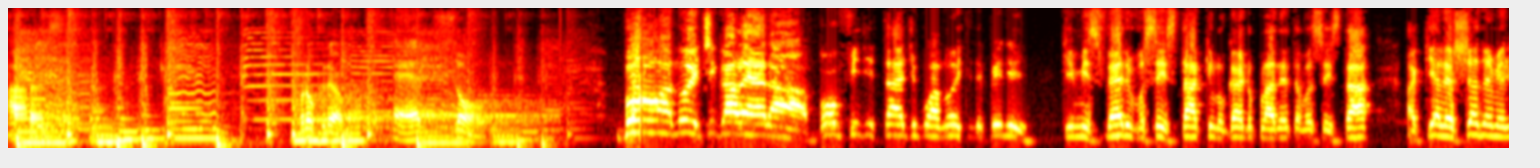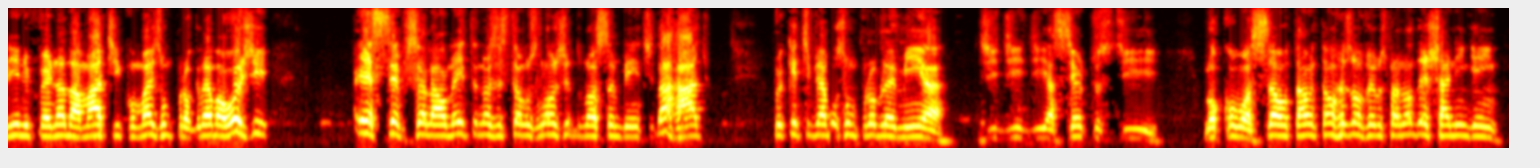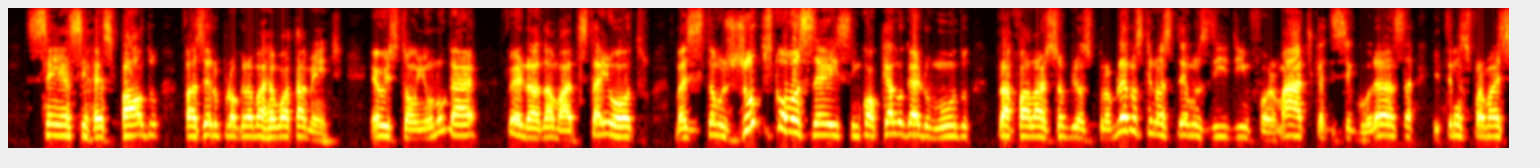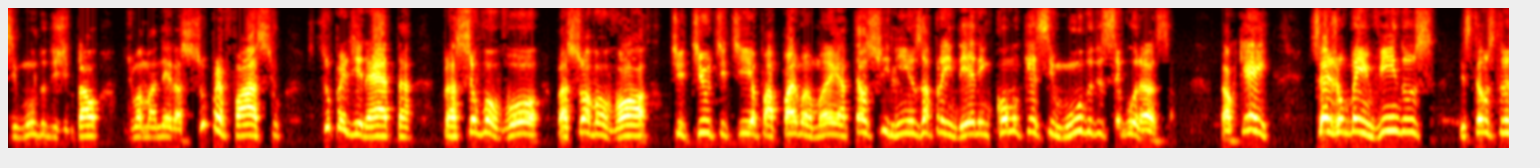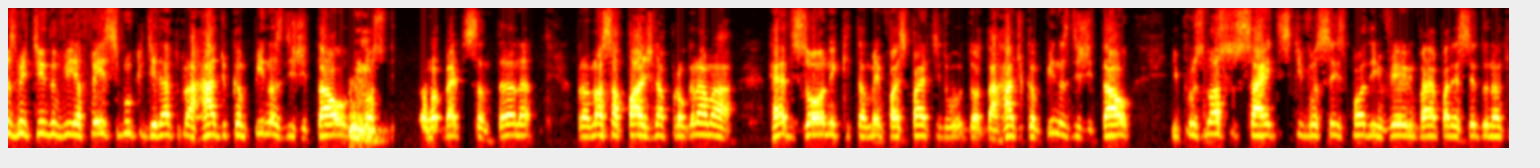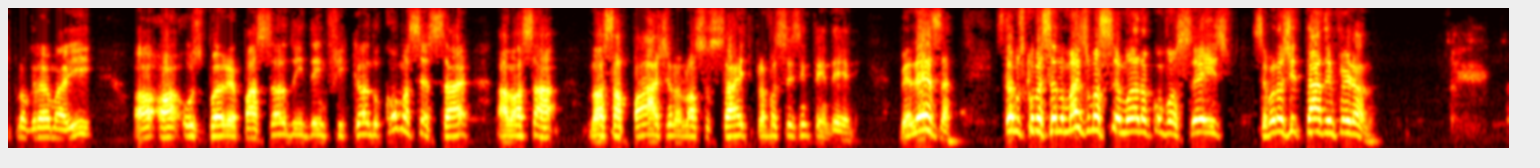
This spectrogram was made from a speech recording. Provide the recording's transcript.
Apresenta Programa Edson. Boa noite, galera! Bom fim de tarde, boa noite, depende que hemisfério você está, que lugar do planeta você está. Aqui é Alexandre Melini e Fernando Amati com mais um programa. Hoje, excepcionalmente, nós estamos longe do nosso ambiente da rádio, porque tivemos um probleminha de, de, de acertos de locomoção tal, então resolvemos, para não deixar ninguém sem esse respaldo, fazer o programa remotamente. Eu estou em um lugar, Fernando Amato está em outro, mas estamos juntos com vocês em qualquer lugar do mundo para falar sobre os problemas que nós temos de, de, informática, de segurança e transformar esse mundo digital de uma maneira super fácil, super direta, para seu vovô, para sua vovó, titio, titia, papai, mamãe, até os filhinhos aprenderem como que é esse mundo de segurança. Ok? Sejam bem-vindos. Estamos transmitindo via Facebook direto para a Rádio Campinas Digital, do nosso Roberto Santana, para a nossa página, programa Red Zone, que também faz parte do, do, da Rádio Campinas Digital, e para os nossos sites que vocês podem ver, vai aparecer durante o programa aí, ó, ó, os banners passando, identificando como acessar a nossa, nossa página, nosso site, para vocês entenderem. Beleza? Estamos começando mais uma semana com vocês. Semana agitada, hein, Fernando?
